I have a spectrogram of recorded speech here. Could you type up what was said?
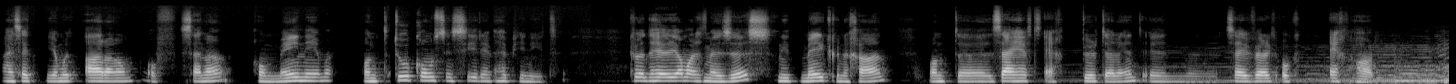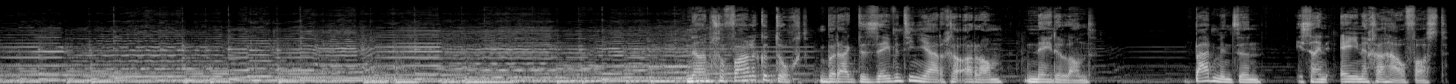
hij zei, je moet Aram of Sana gewoon meenemen. Want toekomst in Syrië heb je niet. Ik vind het heel jammer dat mijn zus niet mee kunnen gaan. Want uh, zij heeft echt puur talent en uh, zij werkt ook echt hard. Na een gevaarlijke tocht bereikt de 17-jarige Aram Nederland. Badminton is zijn enige houvast.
